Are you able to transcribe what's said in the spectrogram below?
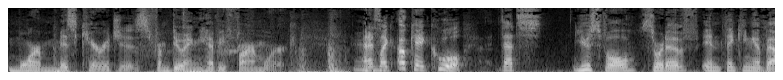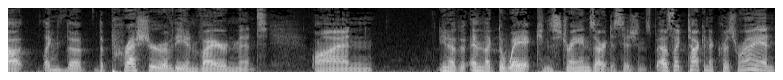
more miscarriages from doing heavy farm work. And it's mm-hmm. like, okay, cool. That's useful sort of in thinking about like mm-hmm. the the pressure of the environment on you know and like the way it constrains our decisions. But I was like talking to Chris Ryan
